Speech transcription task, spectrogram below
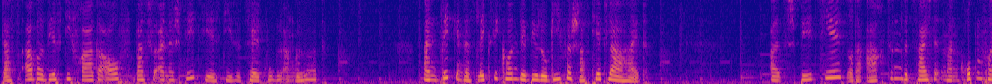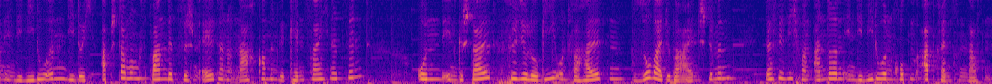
Das aber wirft die Frage auf, was für eine Spezies diese Zellkugel angehört. Ein Blick in das Lexikon der Biologie verschafft hier Klarheit. Als Spezies oder Arten bezeichnet man Gruppen von Individuen, die durch Abstammungsbande zwischen Eltern und Nachkommen gekennzeichnet sind und in Gestalt, Physiologie und Verhalten so weit übereinstimmen, dass sie sich von anderen Individuengruppen abgrenzen lassen.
